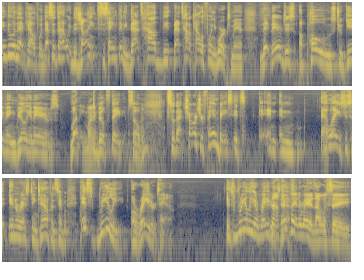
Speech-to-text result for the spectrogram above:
ain't doing that in California. That's just how the Giants. It's the same thing. That's how the that's how California works, man. They, they're just opposed to giving billionaires money, Money. to build stadiums. So, mm-hmm. so that Charger fan base, it's in in LA is just an interesting town for the standpoint. It's really a Raider town. It's really a Raiders. Now, if they're playing the Raiders, I would say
